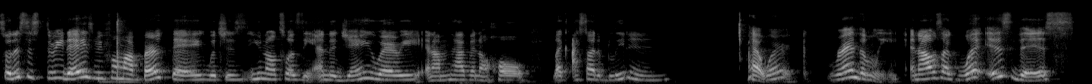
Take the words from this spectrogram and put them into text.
So this is three days before my birthday, which is, you know, towards the end of January. And I'm having a whole, like, I started bleeding at work randomly. And I was like, what is this?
